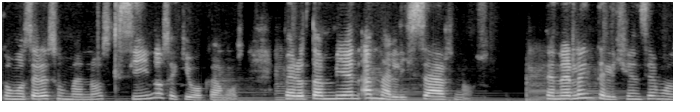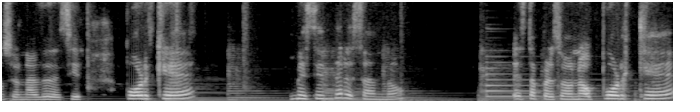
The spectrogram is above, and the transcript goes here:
como seres humanos, que sí nos equivocamos, pero también analizarnos, tener la inteligencia emocional de decir, ¿por qué me está interesando esta persona? ¿O por qué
